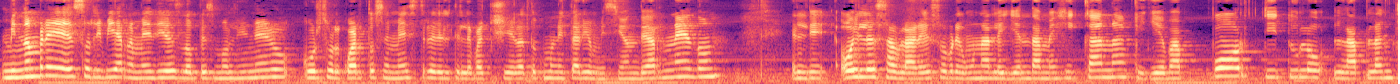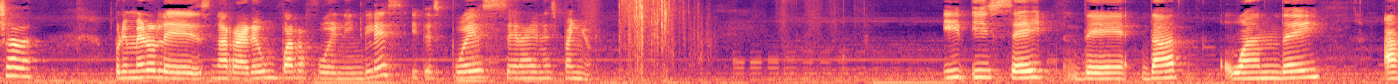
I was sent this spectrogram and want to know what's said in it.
Mi nombre es Olivia Remedios López Molinero, curso el cuarto semestre del Telebachillerato Comunitario Misión de Arnedo. hoy les hablaré sobre una leyenda mexicana que lleva por título La planchada. Primero les narraré un párrafo en inglés y después será en español. It is said that one day a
